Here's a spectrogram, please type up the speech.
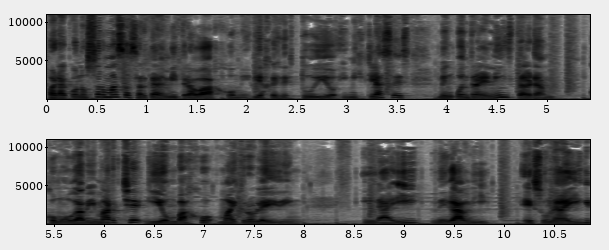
Para conocer más acerca de mi trabajo, mis viajes de estudio y mis clases, me encuentran en Instagram como Gaby Marche-microblading la I de Gaby es una Y.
